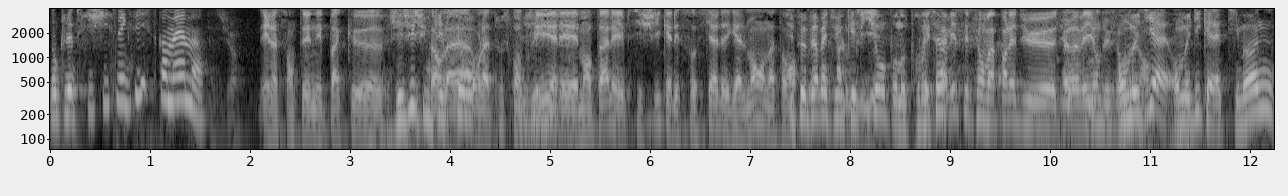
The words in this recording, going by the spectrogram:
Donc le psychisme existe quand même. Bien sûr. Et la santé n'est pas que. J'ai juste une question. On l'a tous compris. Elle est mentale, elle est psychique, elle est sociale également. On attend. Tu peux me permettre une question pour notre professeur Très vite et puis on va parler du, du réveillon du jour. On me dit, on me dit qu'à la Timone,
